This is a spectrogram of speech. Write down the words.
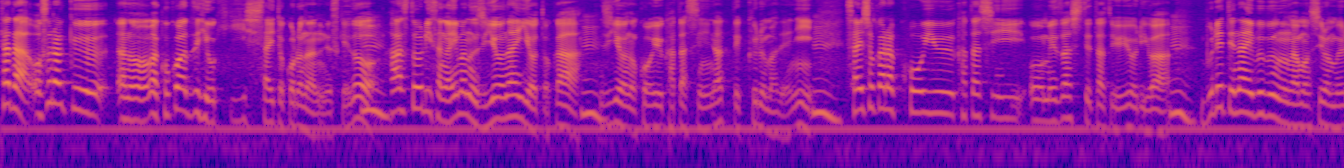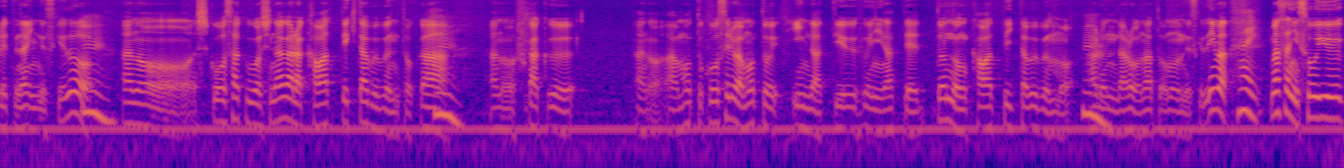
ただおそらくあの、まあ、ここはぜひお聞きしたいところなんですけど、うん。ハーストーリーさんが今の事業内容とか、うん。事業のこういう形になってくるまでに、うん。最初からこういう形を目指してたというよりは、うん。ブレてない部分はもちろんブレてないんですけど、うん。あの試行錯誤しながら変わってきた部分とか、うん。あの深くあのあもっとこうすればもっといいんだっていう風になってどんどん変わっていった部分もあるんだろうなと思うんですけど、今はい。まさにそういう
